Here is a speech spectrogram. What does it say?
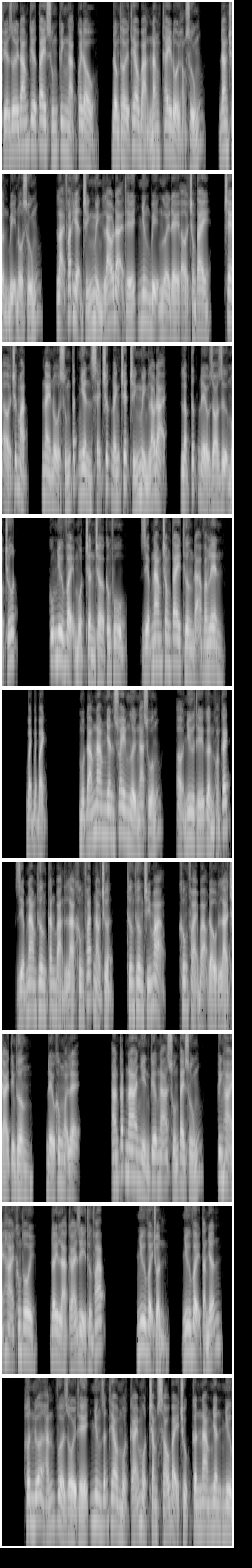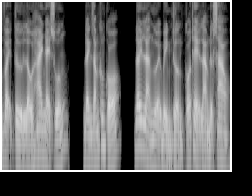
Phía dưới đám kia tay súng kinh ngạc quay đầu, đồng thời theo bản năng thay đổi họng súng, đang chuẩn bị nổ súng, lại phát hiện chính mình lão đại thế nhưng bị người để ở trong tay, che ở trước mặt, này nổ súng tất nhiên sẽ trước đánh chết chính mình lão đại, lập tức đều do dự một chút. Cũng như vậy một trần chờ công phu, Diệp Nam trong tay thương đã văng lên. Bạch bạch bạch. Một đám nam nhân xoay người ngã xuống, ở như thế gần khoảng cách, Diệp Nam thương căn bản là không phát nào trượt, thương thương chí mạng, không phải bạo đầu là trái tim thương, đều không ngoại lệ. An Cát Na nhìn kia ngã xuống tay súng, kinh hãi hãi không thôi, đây là cái gì thương pháp? Như vậy chuẩn, như vậy tàn nhẫn. Hơn nữa hắn vừa rồi thế nhưng dẫn theo một cái 167 chục cân nam nhân như vậy từ lầu 2 nhảy xuống, đánh giám không có, đây là người bình thường có thể làm được sao?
